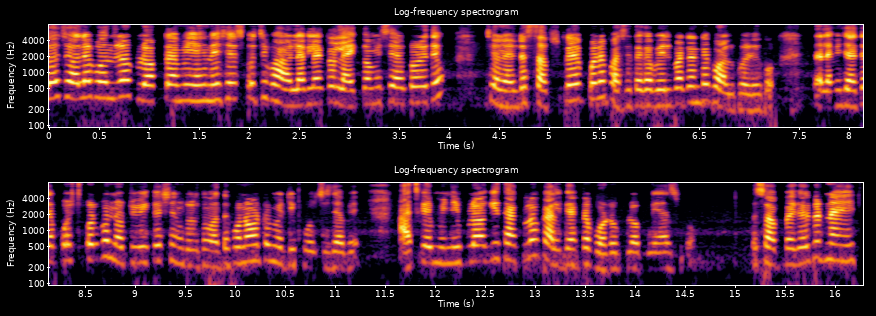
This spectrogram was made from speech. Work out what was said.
তো চলে বন্ধুরা ব্লগটা আমি এখানে শেষ করছি। ভালো লাগলে একটা লাইক কমেন্ট শেয়ার করে দিও। চ্যানেলটা সাবস্ক্রাইব করে পাশে থাকা বেল বাটনটা কল করে রেখো। তাহলে আমি যা যা পোস্ট করব নোটিফিকেশনগুলো তোমাদের ফোনে অটোমেটিক পৌঁছে যাবে। আজকে মিনি ব্লগই থাকল, কালকে একটা বড় ব্লগ নিয়ে আসব। তো সবাইকে গুড নাইট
